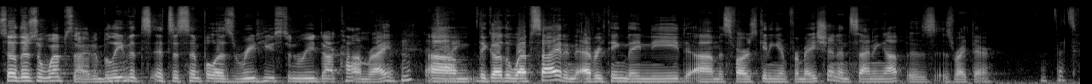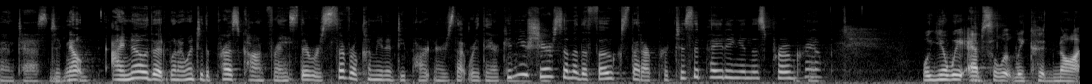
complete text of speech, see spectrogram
So there's a website. I believe mm -hmm. it's it's as simple as readhoustonread.com, right? Mm -hmm. um, right? They go to the website and everything they need um, as far as getting information and signing up is, is right there. That's fantastic. Mm -hmm. Now, I know that when I went to the press conference, there were several community partners that were there. Can you share some of the folks that are participating in this program? Well, you know, we absolutely could not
